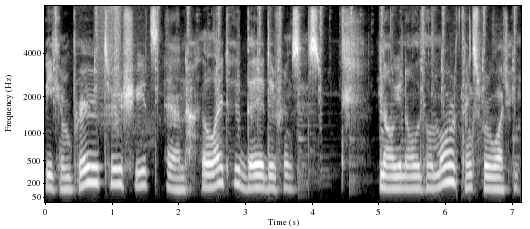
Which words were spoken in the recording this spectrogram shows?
we compared two sheets and highlighted the differences. Now you know a little more, thanks for watching.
